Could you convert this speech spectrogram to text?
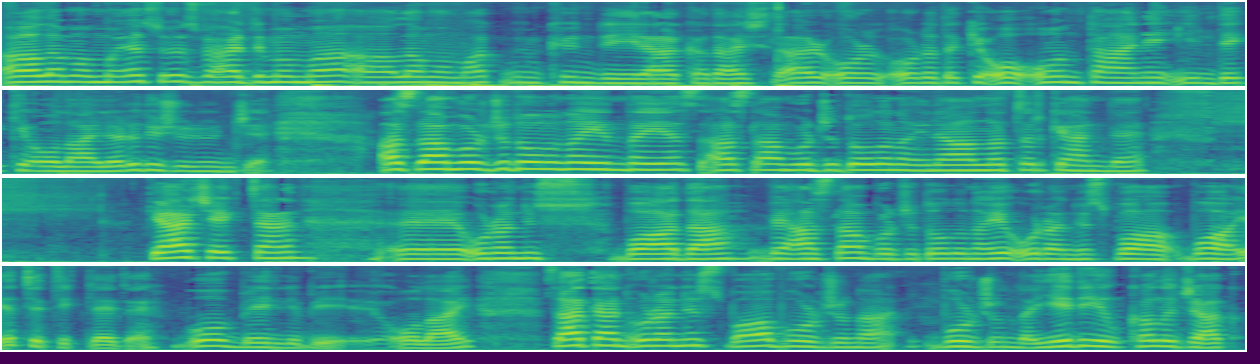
ağlamamaya söz verdim ama ağlamamak mümkün değil arkadaşlar. Or- oradaki o 10 tane ildeki olayları düşününce. Aslan Burcu Dolunay'ındayız. Aslan Burcu Dolunay'ını anlatırken de gerçekten e, Uranüs Boğa'da ve Aslan Burcu Dolunay'ı Uranüs Boğa, Boğa'ya tetikledi. Bu belli bir olay. Zaten Uranüs Boğa Burcu'na Burcu'nda 7 yıl kalacak.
